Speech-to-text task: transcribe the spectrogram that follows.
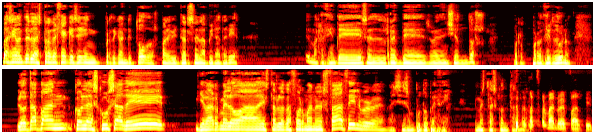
básicamente la estrategia que siguen prácticamente todos para evitarse la piratería. El más reciente es el Red Dead Redemption 2, por, por decir de uno. Lo tapan con la excusa de llevármelo a esta plataforma no es fácil. pero, Si es un puto PC. ¿Qué me estás contando? todas formas, no es fácil.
